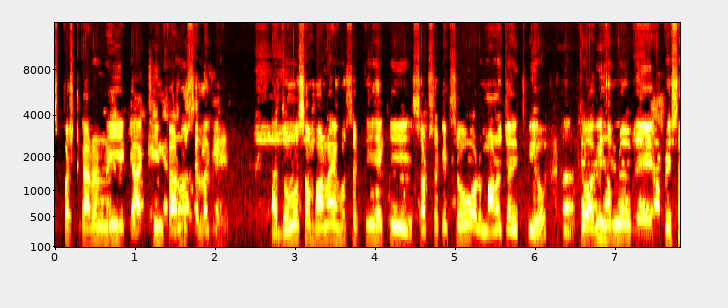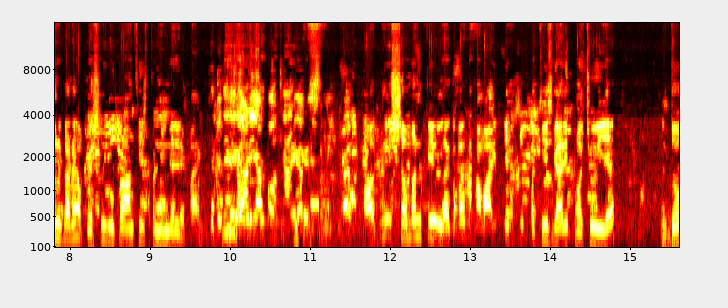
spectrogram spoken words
स्पष्ट कारण नहीं है कि आग किन कारणों से लगे हैं। दोनों संभावनाएँ हो सकती है कि शॉर्ट सर्किट से हो और मानव जनित भी हो। तो अभी हम लोग ऑपरेशन कर रहे हैं ऑपरेशन के उपरांत ही इस पर निर्णय ले पाएँगे। कितनी गाड़ियाँ पहुँची अग्निशमन के लगभग हमारी जो है पच्चीस गाड़ी पहुँची हुई है। दो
